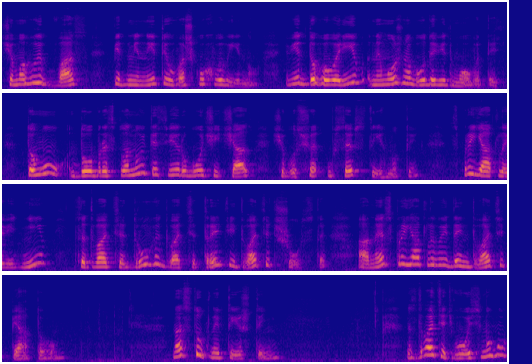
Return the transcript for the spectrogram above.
що могли б вас підмінити у важку хвилину. Від договорів не можна буде відмовитись. Тому добре сплануйте свій робочий час, щоб усе встигнути. Сприятливі дні це 22, 23, 26, а несприятливий день 25-го. Наступний тиждень з 28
